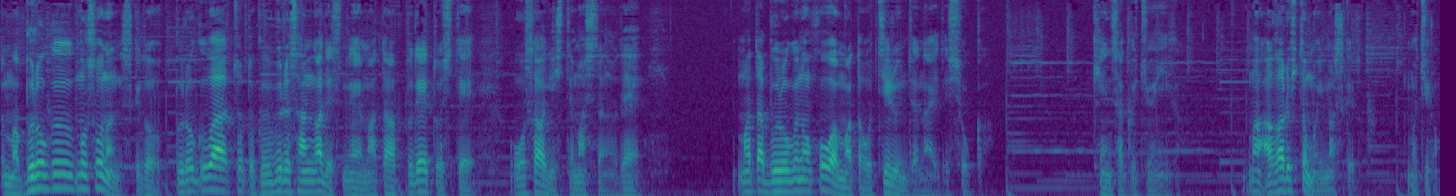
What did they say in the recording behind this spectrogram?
まあ、ブログもそうなんですけどブログはちょっと Google さんがですねまたアップデートして大騒ぎしてましたのでまたブログの方はまた落ちるんじゃないでしょうか。検索順位が。まあ上がる人もいますけどもちろん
